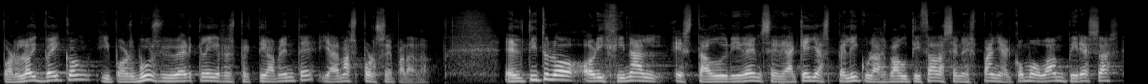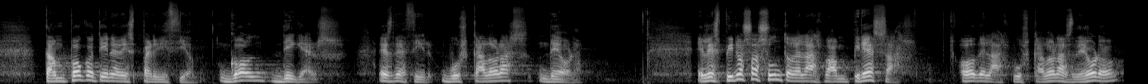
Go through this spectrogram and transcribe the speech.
por Lloyd Bacon y por Busby Berkeley respectivamente, y además por separado. El título original estadounidense de aquellas películas bautizadas en España como vampiresas tampoco tiene desperdicio, Gold Diggers, es decir, buscadoras de oro. El espinoso asunto de las vampiresas o de las buscadoras de oro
